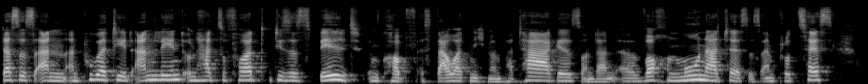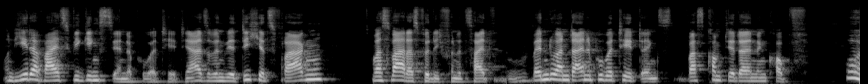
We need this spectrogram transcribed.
dass es an, an Pubertät anlehnt und hat sofort dieses Bild im Kopf. Es dauert nicht nur ein paar Tage, sondern äh, Wochen, Monate. Es ist ein Prozess und jeder weiß, wie ging es dir in der Pubertät. Ja, also wenn wir dich jetzt fragen, was war das für dich für eine Zeit? Wenn du an deine Pubertät denkst, was kommt dir da in den Kopf? Oh,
